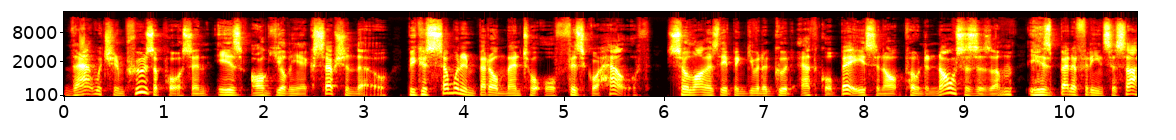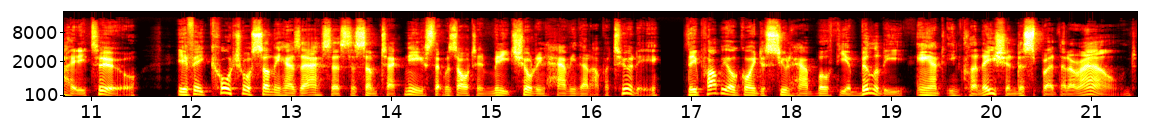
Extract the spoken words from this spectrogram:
That which improves a person is arguably an exception, though, because someone in better mental or physical health, so long as they've been given a good ethical base and aren't prone to narcissism, is benefiting society too. If a culture suddenly has access to some techniques that result in many children having that opportunity, they probably are going to soon have both the ability and inclination to spread that around.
